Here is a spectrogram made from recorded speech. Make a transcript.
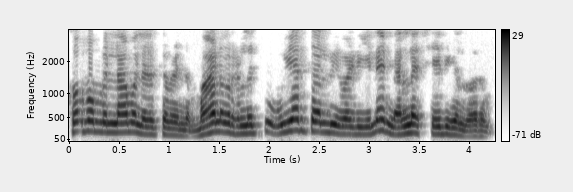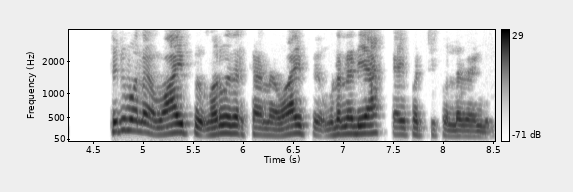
கோபம் இல்லாமல் இருக்க வேண்டும். மாணவர்களுக்கு உயர்கல்வி வழியிலே நல்ல செய்திகள் வரும். திருமண வாய்ப்பு வருவதற்கான வாய்ப்பு உடனடியாக கைப்பற்றி கொள்ள வேண்டும்.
